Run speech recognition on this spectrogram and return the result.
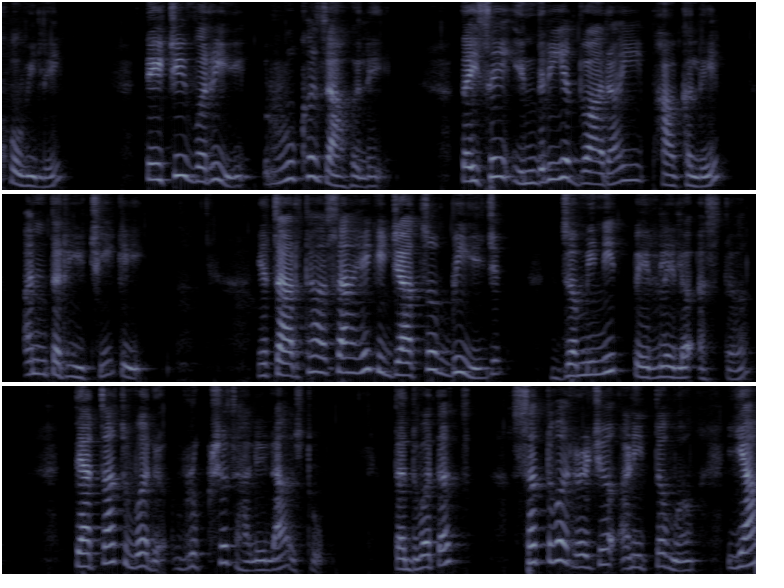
खोविले तेची वरी रुख जाहले. तैसे इंद्रियद्वाराई फाकले अंतरीची की. याचा अर्थ असा आहे की ज्याचं बीज जमिनीत पेरलेलं असतं त्याचाच वर वृक्ष झालेला असतो. तद्वतच सत्व रज आणि तम या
